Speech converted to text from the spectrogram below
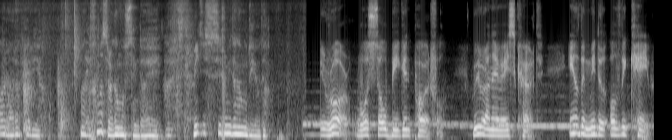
არა არაფერია მაგრამ ხმას რა გამოსცემდა ე მიწის სიღრმიდან ამოდიოდა The roar was so big and powerful. We ran away scared. In the middle of the cave,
